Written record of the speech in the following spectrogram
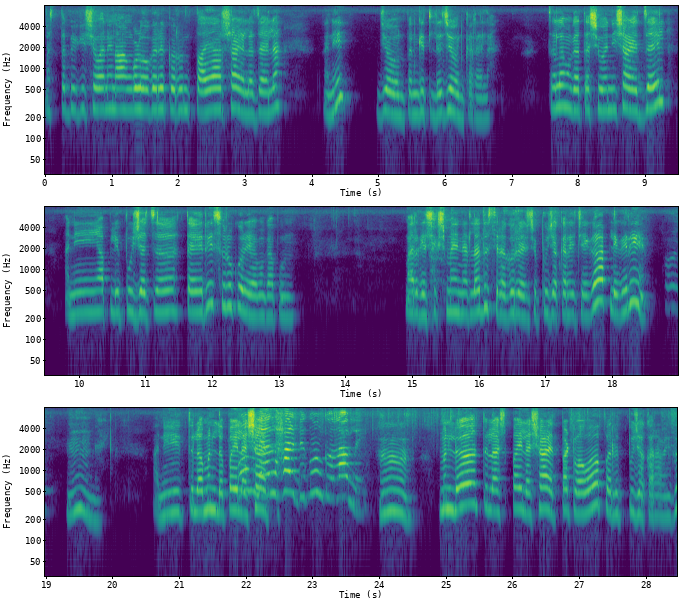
मस्तपैकी शिवानीनं आंघोळ वगैरे करून तयार शाळेला जायला आणि जेवण पण घेतलं जेवण करायला. चला मग आता शिवानी शाळेत जाईल आणि आपली पूजाचं तयारी सुरू करूया मग आपण. मार्गशीर्ष महिन्यातला दुसऱ्या गुरुवारची पूजा करायची आहे ग आपल्या घरी. आणि तुला म्हणलं पहिला शाळेत हां म्हणलं तुला पहिला शाळेत पाठवावं परत पूजा करावी ग.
